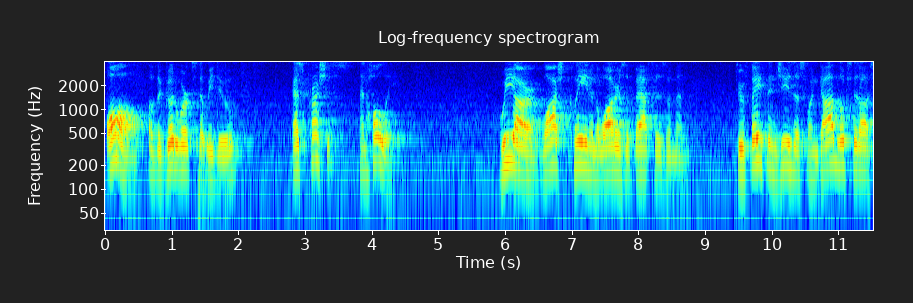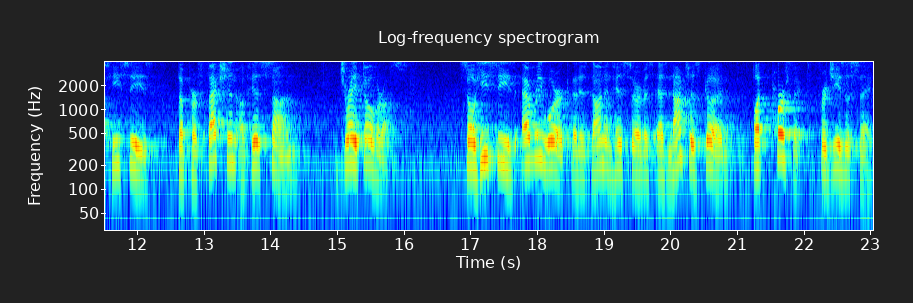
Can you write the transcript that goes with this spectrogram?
all of the good works that we do as precious and holy. We are washed clean in the waters of baptism, and through faith in Jesus, when God looks at us, he sees the perfection of his Son draped over us. So he sees every work that is done in his service as not just good, but perfect for Jesus' sake.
